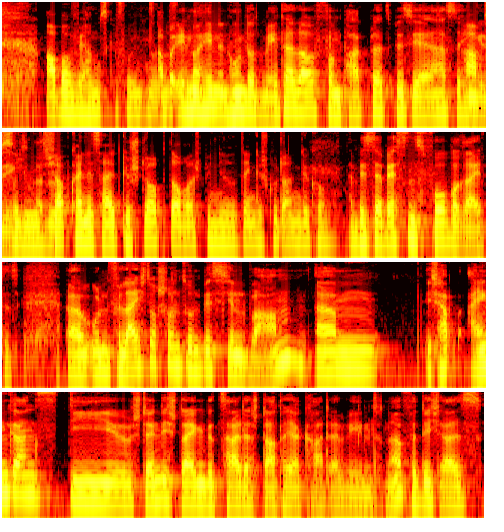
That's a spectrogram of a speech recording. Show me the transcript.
aber wir haben es gefunden. Aber immerhin ein 100-Meter-Lauf vom Parkplatz bis hierher hast du hingelegt. Absolut. Also, ich habe keine Zeit gestoppt, aber ich bin hier, denke ich, gut angekommen. Dann bist du ja bestens vorbereitet. Äh, und vielleicht auch schon so ein bisschen warm. Ich habe eingangs die ständig steigende Zahl der Starter ja gerade erwähnt. Ne? Für dich als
